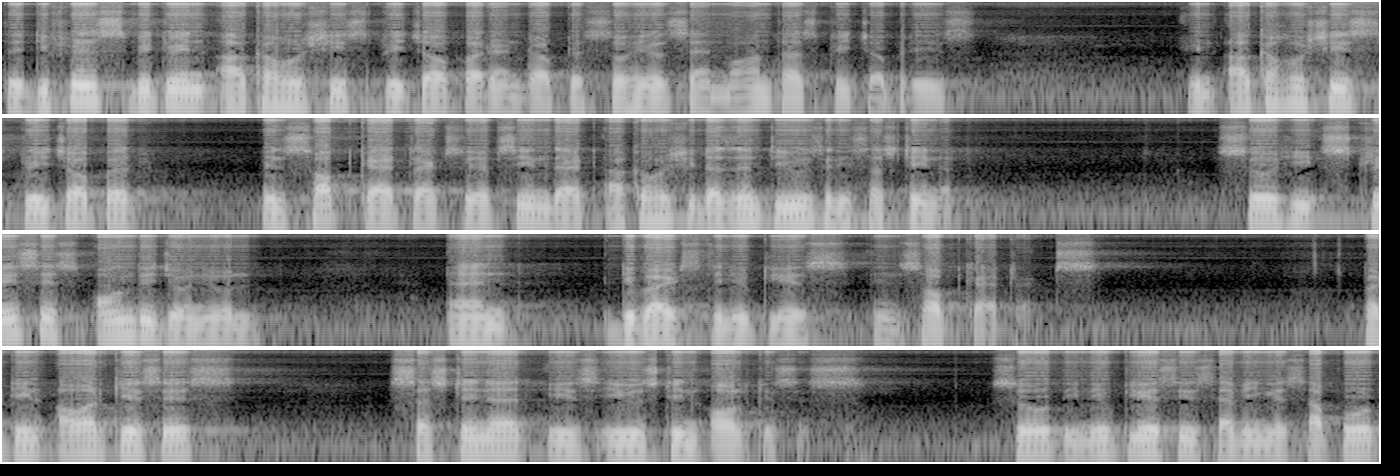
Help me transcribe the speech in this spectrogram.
The difference between Akahoshi's pre-chopper and Dr. Sohail's and Mohanta's pre-chopper is in Akahoshi's pre-chopper, in soft cataracts, we have seen that Akahoshi doesn't use any sustainer. So he stresses on the zonule and divides the nucleus in soft cataracts. But in our cases, sustainer is used in all cases. So the nucleus is having a support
